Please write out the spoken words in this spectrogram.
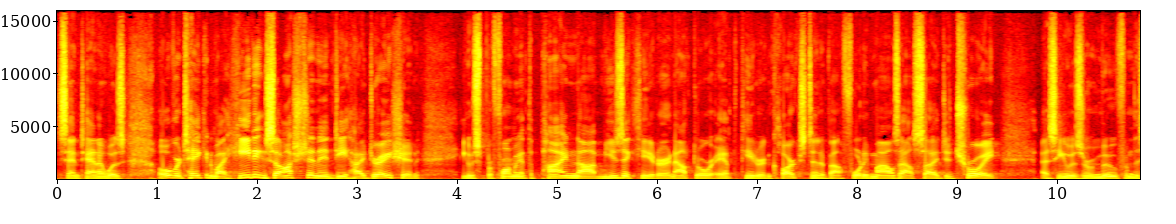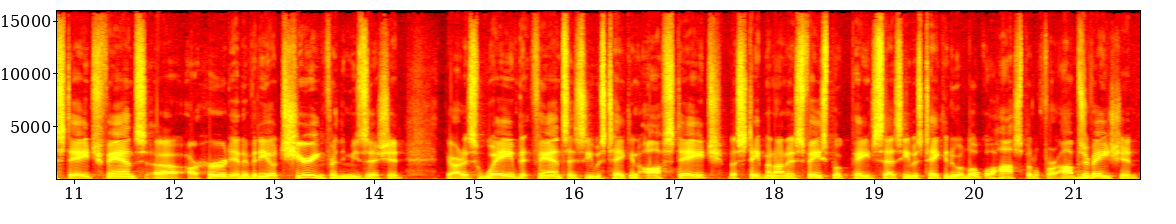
Santana was overtaken by heat exhaustion and dehydration. He was performing at the Pine Knob Music Theater, an outdoor amphitheater in Clarkston, about 40 miles outside Detroit. As he was removed from the stage, fans uh, are heard in a video cheering for the musician. The artist waved at fans as he was taken off stage. A statement on his Facebook page says he was taken to a local hospital for observation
